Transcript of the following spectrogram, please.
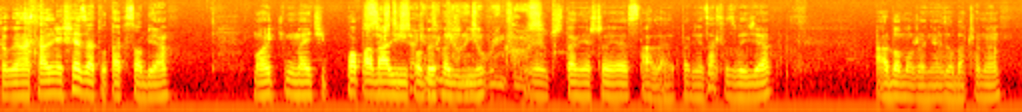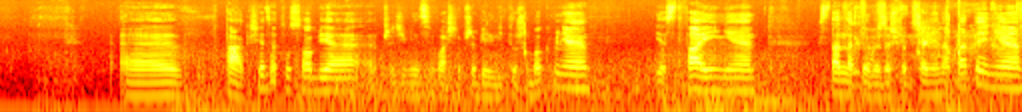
to generalnie siedzę tu tak sobie. Moi teammateci popadali i 60 seconds and counting powychodzili. Nie wiem, czy ten jeszcze jest, ale pewnie zaraz wyjdzie. Albo może nie, zobaczymy. E, tak, siedzę tu sobie. Przeciwnicy właśnie przebiegli tuż obok mnie. Jest fajnie. Standardowe doświadczenie na platynie.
